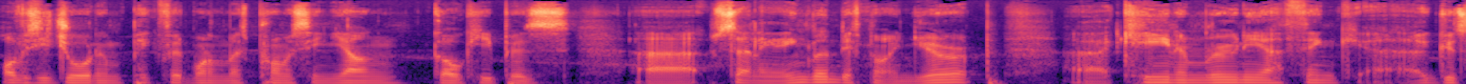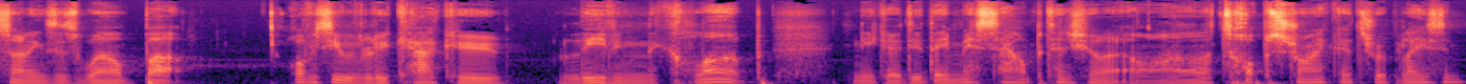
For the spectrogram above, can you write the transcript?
Obviously, Jordan Pickford, one of the most promising young goalkeepers, uh, certainly in England, if not in Europe. Uh, Keane and Rooney, I think, uh, are good signings as well. But obviously, with Lukaku leaving the club, Nico, did they miss out potentially on on a top striker to replace him?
